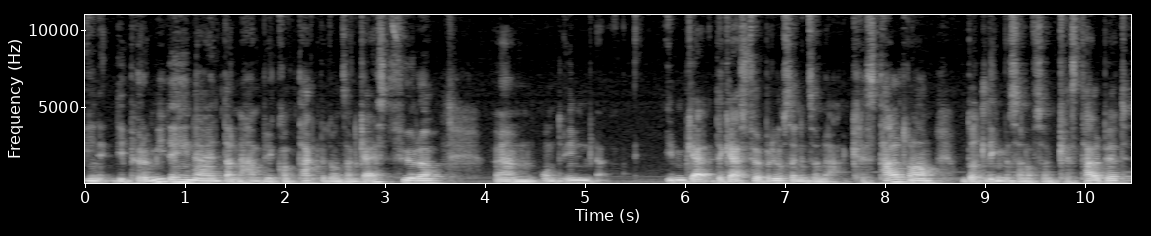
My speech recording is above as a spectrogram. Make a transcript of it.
in die Pyramide hinein, dann haben wir Kontakt mit unserem Geistführer ähm, und in, im Ge der Geistführer bringt uns dann in so einen Kristallraum und dort liegen wir dann auf so einem Kristallbett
